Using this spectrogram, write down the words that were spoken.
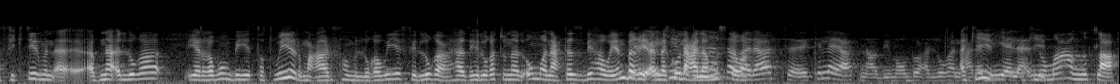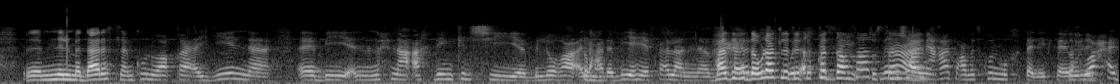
في كثير من أبناء اللغة يرغبون بتطوير معارفهم اللغوية في اللغة. هذه لغتنا الأم ونعتز بها وينبغي يعني أن نكون على مستوى. ثغرات كلياتنا بموضوع اللغة العربية أكيد لأنه أكيد. ما عم نطلع من المدارس لنكون واقعيين بانه نحن أخذين كل شيء باللغة طبعا. العربية. هي فعلا بحر هذه الدورات التي تقدم تساعد بالجامعات عم تكون مختلفة صحيح. والواحد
